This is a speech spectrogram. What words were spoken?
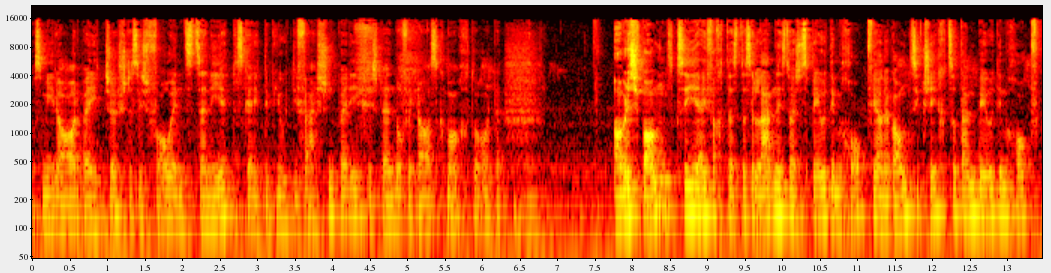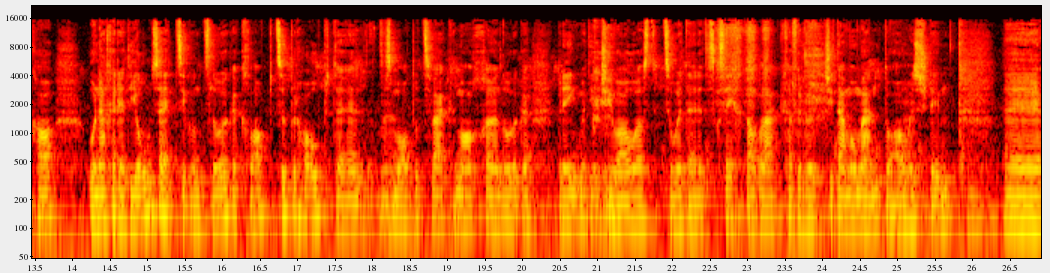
aus meiner Arbeit. Just, das ist voll inszeniert, das geht im Beauty-Fashion-Bereich, ist dann noch für das gemacht worden. Aber es war spannend, einfach das, das Erlebnis, du hast ein Bild im Kopf, ich hatte eine ganze Geschichte zu diesem Bild im Kopf. Gehabt. Und nachher die Umsetzung und zu schauen, klappt es überhaupt, äh, das Model zu wegmachen, schauen, bringt man die Chihuahuas dazu, deren das Gesicht ablecken, verwünscht in dem Moment, wo alles stimmt. Äh,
